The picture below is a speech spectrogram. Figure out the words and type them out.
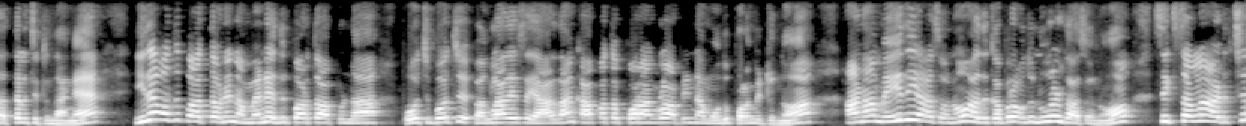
தத்தளிச்சிட்டு இருந்தாங்க. இதை வந்து பார்த்தோன்னே நம்ம என்ன எதிர்பார்த்தோம் அப்படின்னா போச்சு போச்சு பங்களாதேஷை யார் தான் காப்பாற்ற போகிறாங்களோ அப்படின்னு நம்ம வந்து புலம்பிட்டு இருந்தோம். ஆனால் மெய்தி ஹாசனும் அதுக்கப்புறம் வந்து நூரல் ஹாசனும் சிக்ஸ் எல்லாம் அடித்து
